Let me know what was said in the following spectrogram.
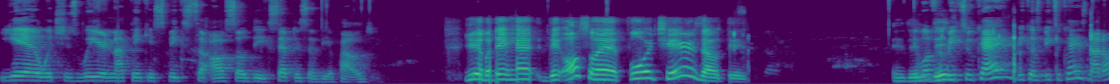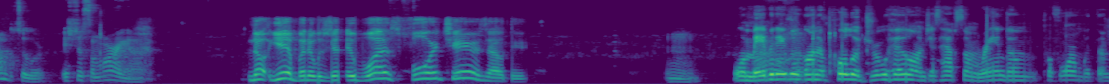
Yeah, which is weird, and I think it speaks to also the acceptance of the apology. Yeah, but they had they also had four chairs out there. And It wasn't for B2K because B2K is not on the tour. It's just Omarion. No, yeah, but it was just it was four chairs out there. Mm. Well, maybe they were going to pull a Dru Hill and just have some random perform with them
